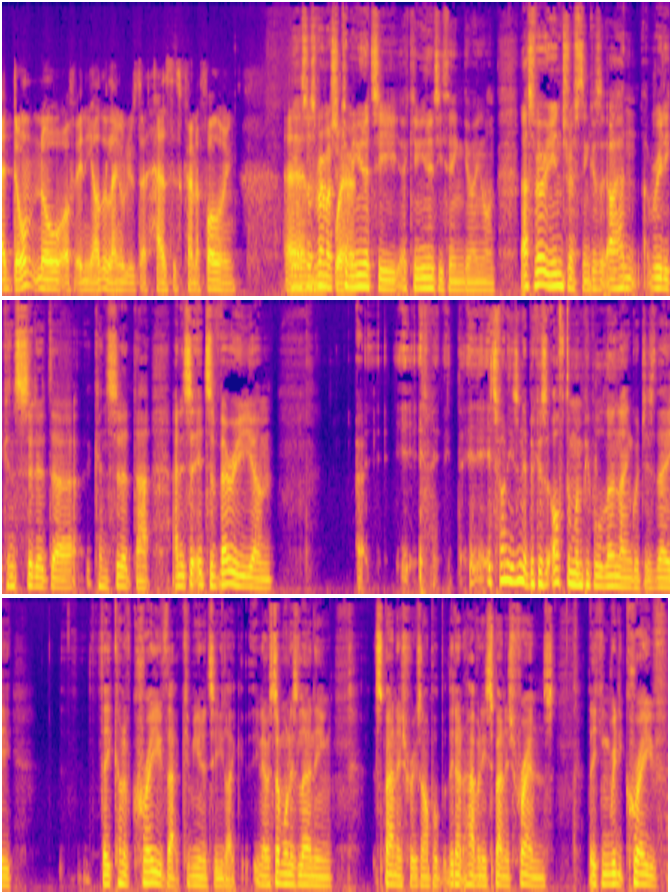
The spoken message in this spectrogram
I don't know of any other languages that has this kind of following. yeah, so it's very um, much a community, a community thing going on. That's very interesting because I hadn't really considered uh, considered that, and it's a, it's a very um, uh, it, it's funny, isn't it? Because often when people learn languages, they they kind of crave that community. Like you know, if someone is learning Spanish, for example, but they don't have any Spanish friends, they can really crave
